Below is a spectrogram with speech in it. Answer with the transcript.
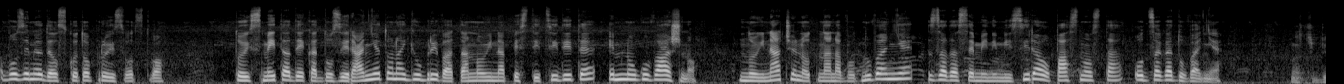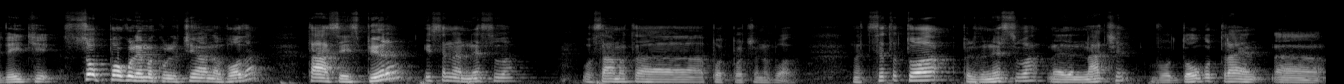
во земјоделското производство. Тој смета дека дозирањето на ѓубривата, но и на пестицидите е многу важно, но и начинот на наводнување за да се минимизира опасноста од загадување. Значи, бидејќи со поголема количина на вода, таа се испира и се нанесува во самата подпочвена вода. Значи, сето тоа предонесува на еден начин во долготраен а,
